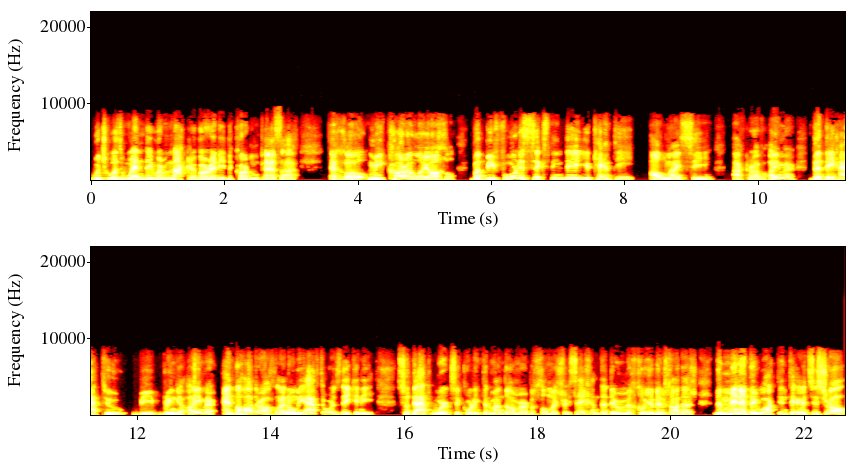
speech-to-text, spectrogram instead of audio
which was when they were makrev already the korban Pesach. Echol mikara loyachol. But before the 16th day, you can't eat. Al Maisi Akrav Oimer, that they had to be bring a Oimer and the Hadarachal, and only afterwards they can eat. So that works according to the Mandomer Bechol Moshe that they were Mechuyev in Chadash the minute they walked into Eretz Yisrael.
